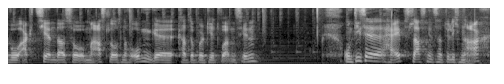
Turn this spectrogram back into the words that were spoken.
wo Aktien da so maßlos nach oben katapultiert worden sind. Und diese Hypes lassen jetzt natürlich nach.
